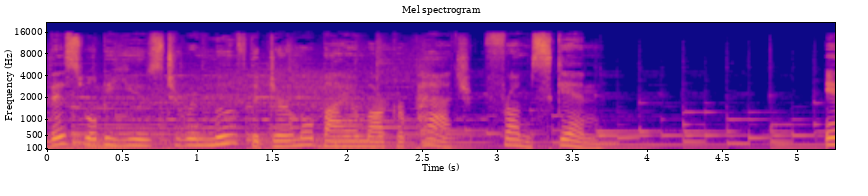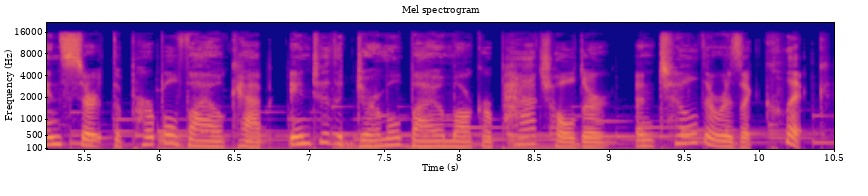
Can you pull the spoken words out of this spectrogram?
This will be used to remove the dermal biomarker patch from skin. Insert the purple vial cap into the dermal biomarker patch holder until there is a click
